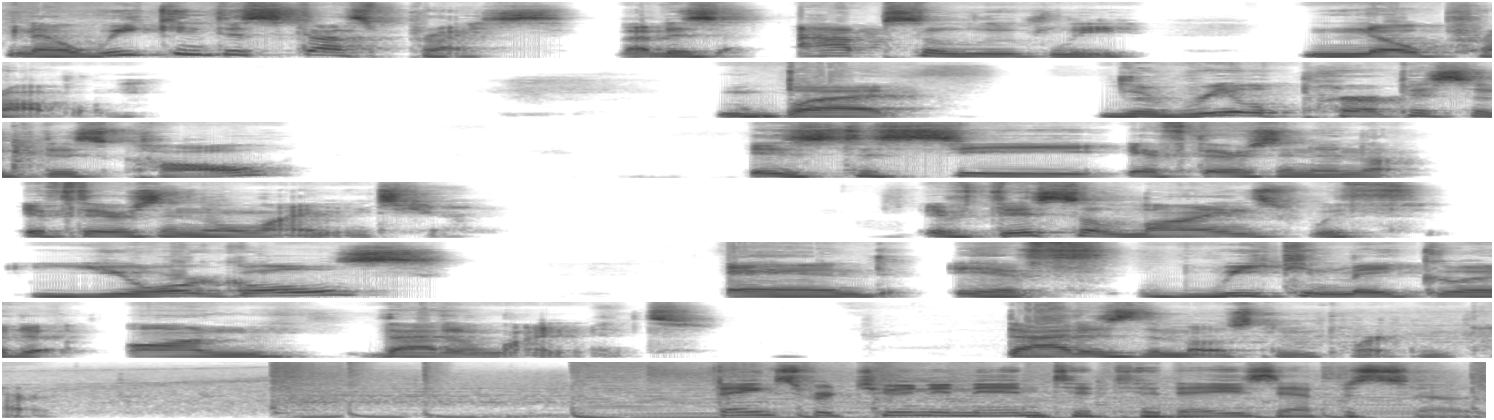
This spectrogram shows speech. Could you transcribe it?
Now, we can discuss price. That is absolutely no problem. But the real purpose of this call is to see if there's an if there's an alignment here. If this aligns with your goals and if we can make good on that alignment. That is the most important part. Thanks for tuning in to today's episode.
